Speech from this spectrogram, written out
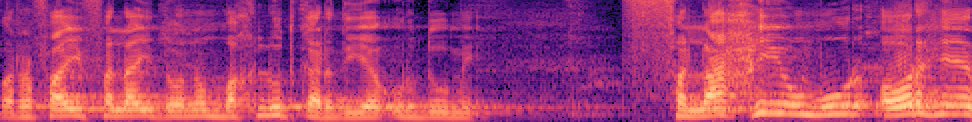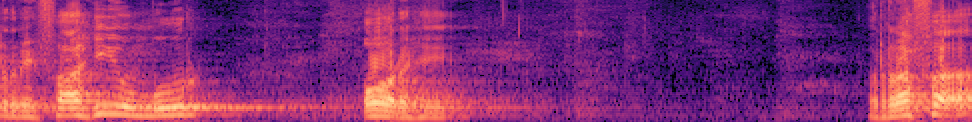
رفائی فلاحی دونوں مخلوط کر دیا اردو میں۔ فلاحی امور اور ہیں، رفاہی امور اور ہیں۔ رفع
